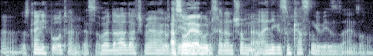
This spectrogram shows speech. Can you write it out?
Ja, das kann ich nicht beurteilen, Rest. Aber da dachte ich mir halt, okay, Ach so, ja, gut. muss ja dann schon ja. einiges im Kasten gewesen sein. So,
